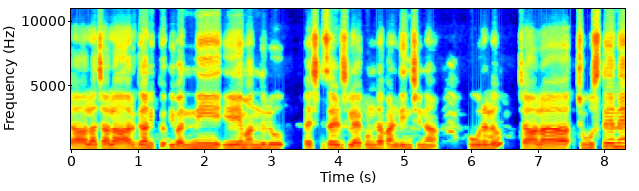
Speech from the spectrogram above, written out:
చాలా చాలా ఆర్గానిక్. ఇవన్నీ ఏ మందులు పెస్టిసైడ్స్ లేకుండా పండించిన కూరలు చాలా చూస్తేనే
